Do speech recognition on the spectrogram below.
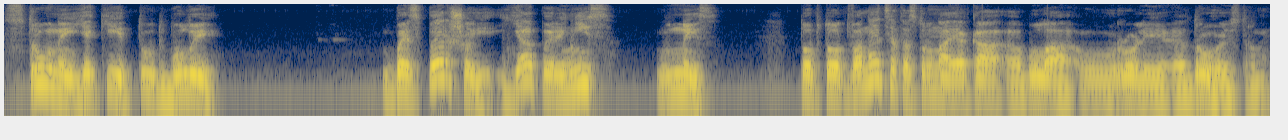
струни, які тут були без першої, я переніс вниз. Тобто 12 струна, яка е, була у ролі е, другої струни,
